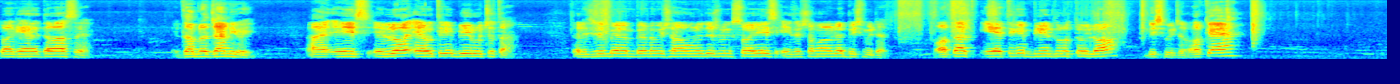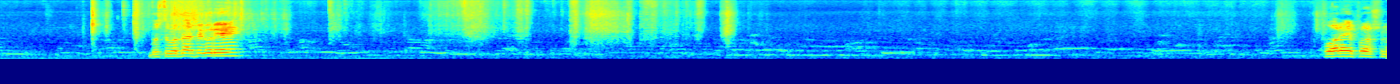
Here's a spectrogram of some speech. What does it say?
তোমাকে এখানে দেওয়া আছে। এটা আমরা জানি ওই এলো এও থেকে বিয়ের উচ্চতা। তাহলে হিসেবে বিরানব্বই সমান উনিশ দশমিক ছয় এইচ এইচ এর সমান হলো বিশ মিটার। অর্থাৎ এ থেকে বিয়ের দূরত্ব হইল বিশ মিটার। ওকে বুঝতে পারছ আশা করি? পরের প্রশ্ন।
